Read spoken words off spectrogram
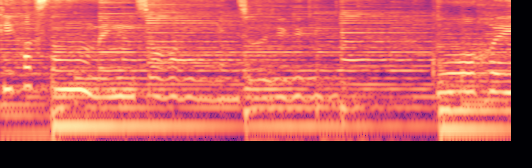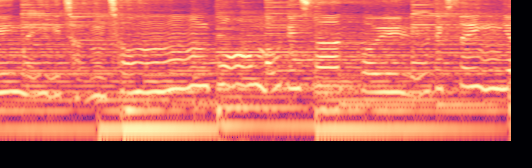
此刻生命在凝聚。过去你曾寻过某段失去了的声音，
